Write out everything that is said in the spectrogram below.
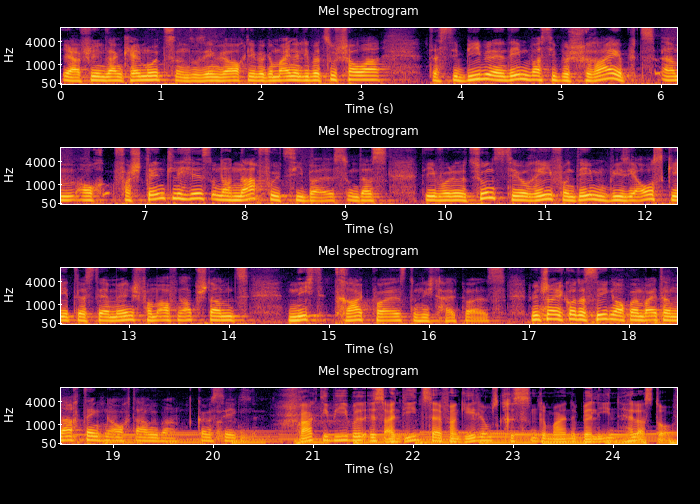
Ja, vielen Dank, Helmut. Und so sehen wir auch, liebe Gemeinde, liebe Zuschauer, dass die Bibel in dem, was sie beschreibt, ähm, auch verständlich ist und auch nachvollziehbar ist und dass die Evolutionstheorie von dem, wie sie ausgeht, dass der Mensch vom Affen abstammt, nicht tragbar ist und nicht haltbar ist. Ich wünsche euch Gottes Segen auch beim weiteren Nachdenken auch darüber. Gottes Segen. Frag die Bibel ist ein Dienst der Evangeliumschristengemeinde Berlin-Hellersdorf.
